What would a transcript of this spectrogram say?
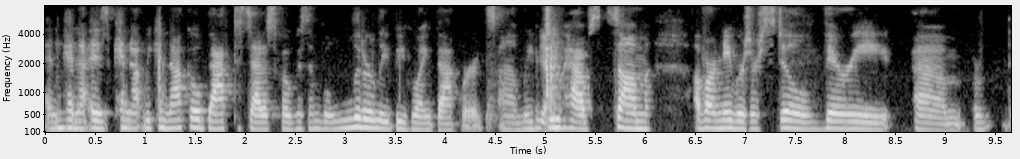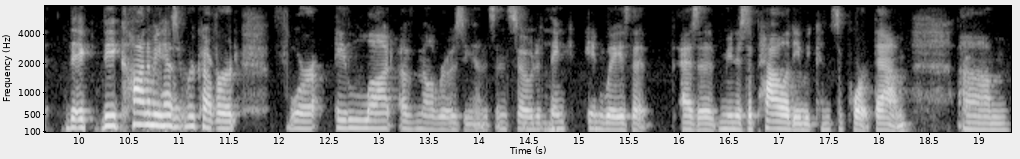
and mm-hmm. cannot is cannot we cannot go back to status quo because then we'll literally be going backwards. Um, we yeah. do have some of our neighbors are still very um, the, the economy hasn't recovered for a lot of Melrosians. And so mm-hmm. to think in ways that as a municipality we can support them. Um,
